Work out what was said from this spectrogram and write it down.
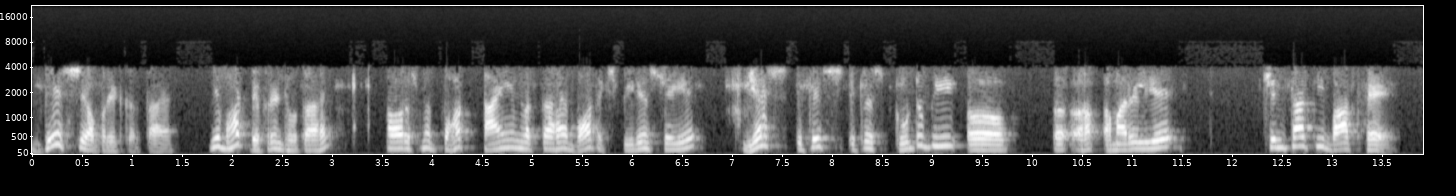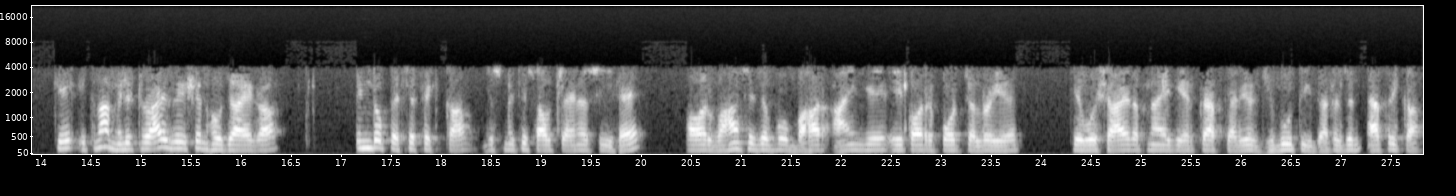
बेस से ऑपरेट करता है, ये बहुत डिफरेंट होता है और उसमें बहुत टाइम लगता है, बहुत एक्सपीरियंस चाहिए। Yes it is it is going to be हमारे लिए चिंता की बात है कि इतना मिलिटराइजेशन हो जाएगा इंडो पैसिफिक का, जिसमें कि साउथ चाइना सी है और वहाँ से जब वो बाहर आएँगे, एक और रिपोर्ट चल रही है कि वो शायद अपना एक aircraft carrier Djibouti that is in Africa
